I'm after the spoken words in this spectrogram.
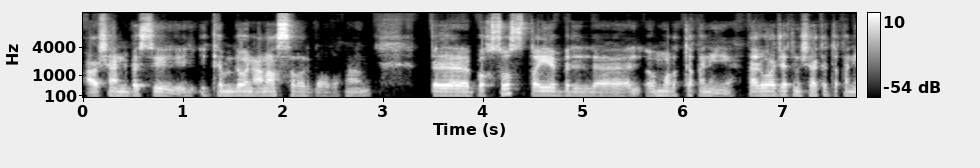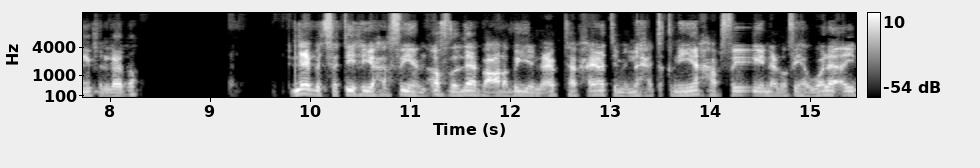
عشان بس يكملون عناصر فهمت ب- بخصوص طيب ال- الأمور التقنية هل واجهت مشاكل تقنية في اللعبة؟ لعبة فتيل هي حرفيا أفضل لعبة عربية لعبتها بحياتي من ناحية تقنية حرفيا لعبة فيها ولا أي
